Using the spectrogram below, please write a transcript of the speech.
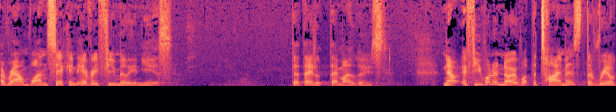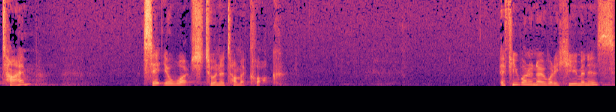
around one second every few million years that they, they might lose. Now, if you want to know what the time is, the real time, set your watch to an atomic clock. If you want to know what a human is,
